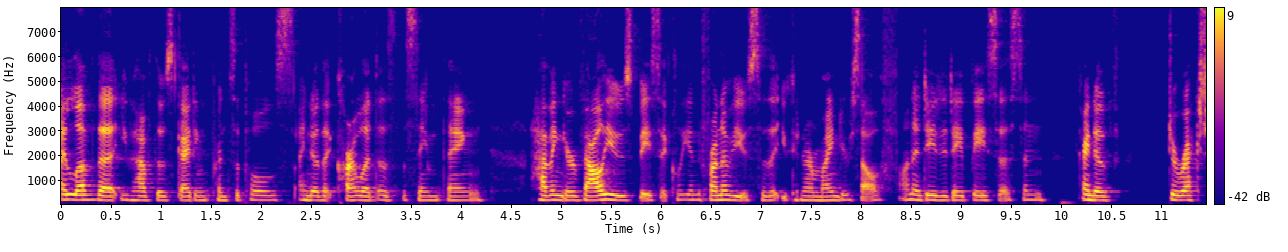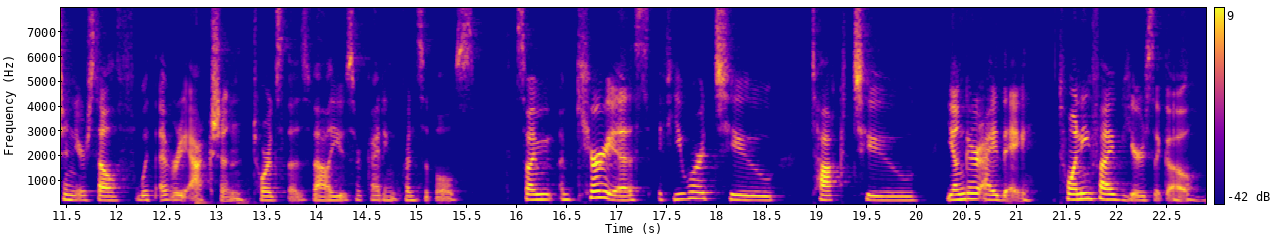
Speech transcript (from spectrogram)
I love that you have those guiding principles. I know that Carla does the same thing, having your values basically in front of you so that you can remind yourself on a day to day basis and kind of direction yourself with every action towards those values or guiding principles. So I'm, I'm curious if you were to talk to younger Aideé 25 years ago mm-hmm.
